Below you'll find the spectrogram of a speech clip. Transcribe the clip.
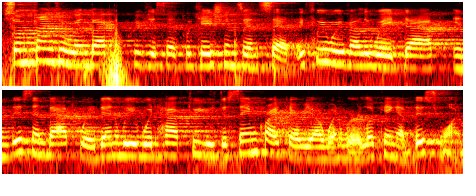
Sometimes we went back to previous applications and said, if we evaluate that in this and that way, then we would have to use the same criteria when we're looking at this one.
